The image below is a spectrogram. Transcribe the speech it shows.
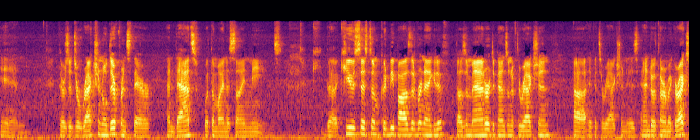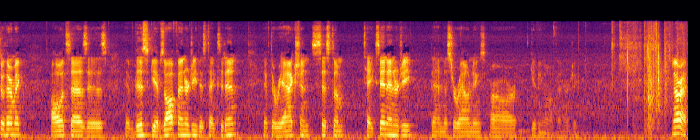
in. There's a directional difference there, and that's what the minus sign means. The Q system could be positive or negative, doesn't matter, it depends on if the reaction, uh, if it's a reaction is endothermic or exothermic. All it says is if this gives off energy, this takes it in. If the reaction system takes in energy, then the surroundings are giving off energy. All right,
